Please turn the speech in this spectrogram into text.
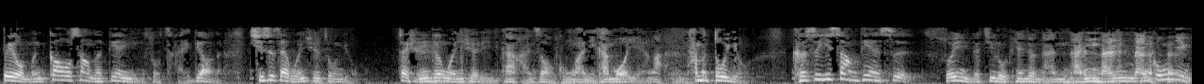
被我们高尚的电影所裁掉的。其实，在文学中有，在寻根文学里，你看韩少功啊，你看莫言啊，他们都有。可是，一上电视，所以你的纪录片就难难难难供应，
